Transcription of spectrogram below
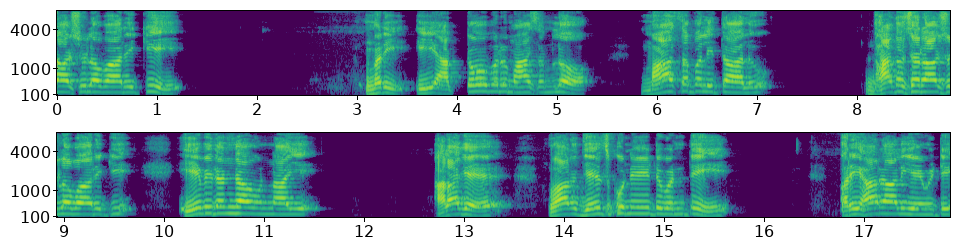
రాశుల వారికి మరి ఈ అక్టోబర్ మాసంలో మాస ఫలితాలు ద్వాదశ రాశుల వారికి ఏ విధంగా ఉన్నాయి? అలాగే వారు చేసుకునేటువంటి పరిహారాలు ఏమిటి?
